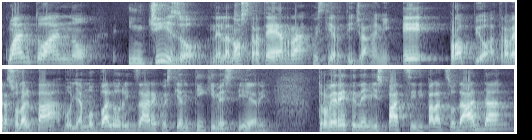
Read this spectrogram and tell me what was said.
quanto hanno inciso nella nostra terra questi artigiani e proprio attraverso l'Alpa vogliamo valorizzare questi antichi mestieri. Troverete negli spazi di Palazzo d'Adda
